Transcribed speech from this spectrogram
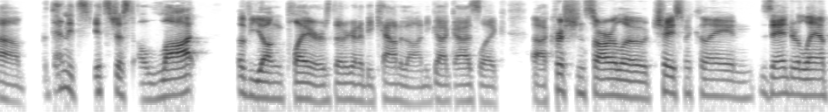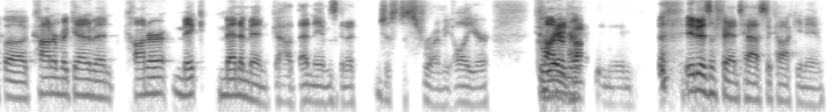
Um, but then it's it's just a lot of young players that are going to be counted on. You got guys like uh, Christian Sarlo, Chase McLean, Xander Lampa, Connor McMenamin, Connor McMenamin. God, that name is going to just destroy me all year. Great Connor hockey name. It is a fantastic hockey name.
